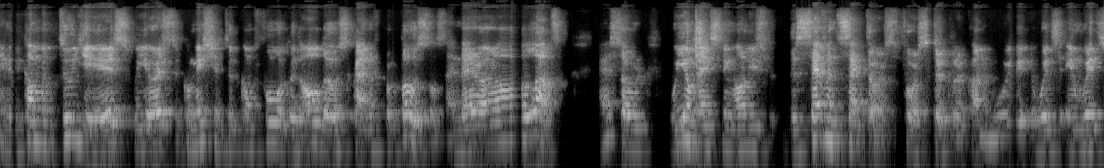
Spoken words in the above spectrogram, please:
In the coming two years, we urge the Commission to come forward with all those kind of proposals, and there are a lot. So we are mentioning only the seven sectors for circular economy, which in which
